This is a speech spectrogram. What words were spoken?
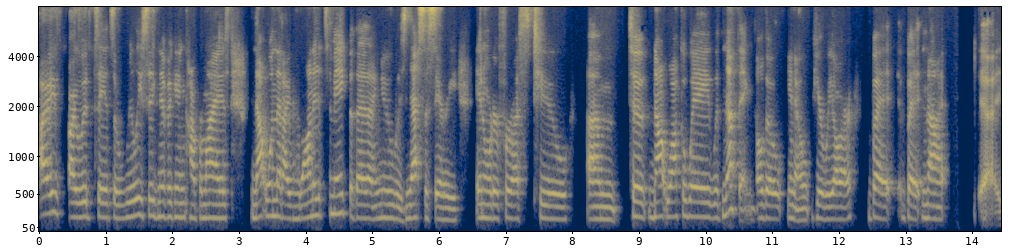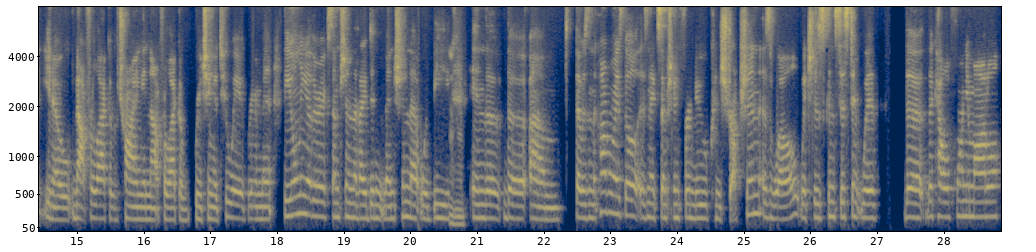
I I would say it's a really significant compromise, not one that I wanted to make, but that I knew was necessary in order for us to um, to not walk away with nothing. Although you know here we are, but but not uh, you know, not for lack of trying and not for lack of reaching a two-way agreement. The only other exemption that I didn't mention that would be mm-hmm. in the the um, that was in the compromise bill is an exemption for new construction as well, which is consistent with the the California model.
